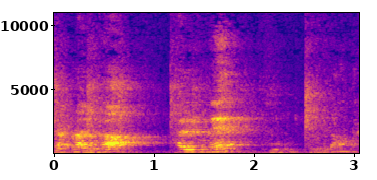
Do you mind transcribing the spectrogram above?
약분하니까 8분의 9 이렇게 나온다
